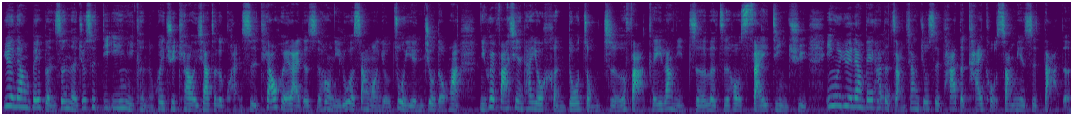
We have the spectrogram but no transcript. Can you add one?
月亮杯本身呢，就是第一，你可能会去挑一下这个款式，挑回来的时候，你如果上网有做研究的话，你会发现它有很多种折法，可以让你折了之后塞进去。因为月亮杯它的长相就是它的开口上面是大的，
